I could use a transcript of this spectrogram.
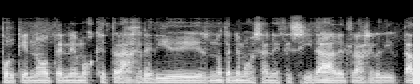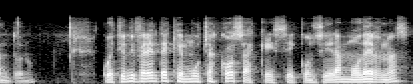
porque no tenemos que transgredir, no tenemos esa necesidad de transgredir tanto, ¿no? Cuestión diferente es que muchas cosas que se consideran modernas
